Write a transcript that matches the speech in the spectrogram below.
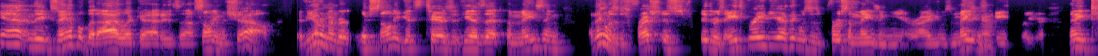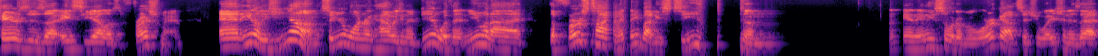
yeah and the example that i look at is uh, Sony Michel if you yep. remember, if Sony gets tears, he has that amazing. I think it was his fresh, his either his eighth grade year. I think it was his first amazing year. Right, he was amazing yeah. as eighth grader. Then he tears his uh, ACL as a freshman, and you know he's young, so you're wondering how he's going to deal with it. And you and I, the first time anybody sees him in any sort of a workout situation is that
